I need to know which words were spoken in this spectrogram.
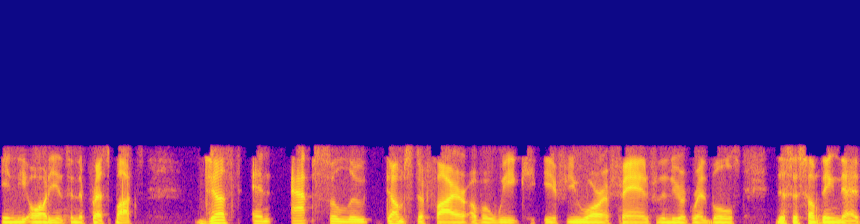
in the audience in the press box. Just an absolute dumpster fire of a week if you are a fan for the New York Red Bulls. This is something that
